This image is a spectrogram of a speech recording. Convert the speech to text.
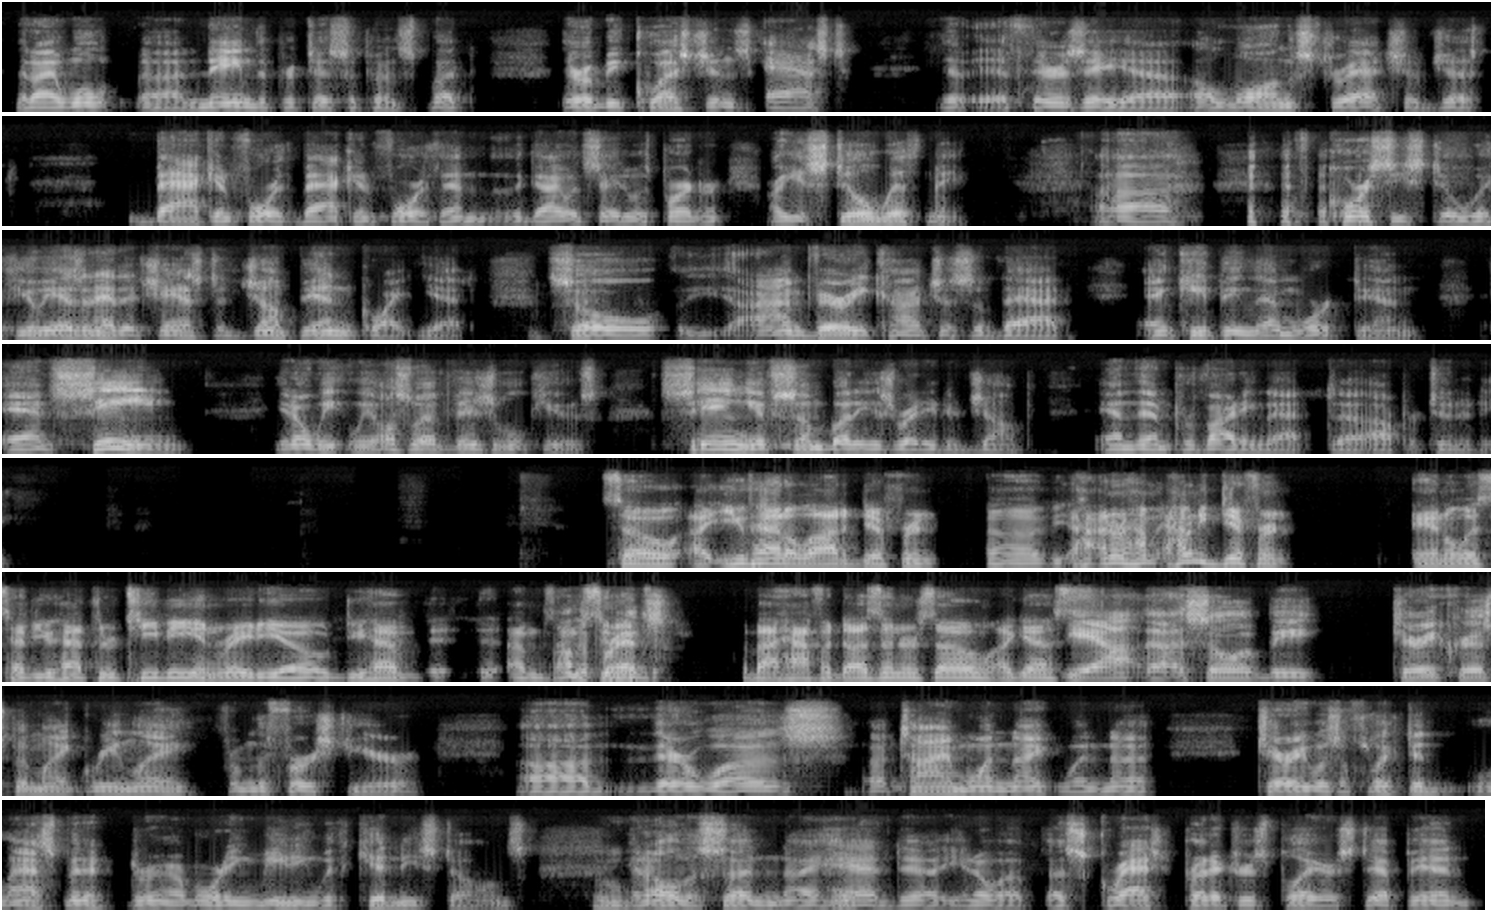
that I won't uh, name the participants, but there will be questions asked if there's a, uh, a long stretch of just back and forth, back and forth, and the guy would say to his partner, "Are you still with me?" Uh, of course, he's still with you. He hasn't had a chance to jump in quite yet. So I'm very conscious of that and keeping them worked in and seeing. You know, we, we also have visual cues, seeing if somebody is ready to jump and then providing that uh, opportunity. So uh, you've had a lot of different. Uh, I don't know how, how many different analysts have you had through TV and radio? Do you have? Uh, I'm, on I'm the Preds? about half a dozen or so, I guess. Yeah. Uh, so it'd be Terry Crisp and Mike Greenlay from the first year. Uh, there was a time one night when uh, Terry was afflicted last minute during our morning meeting with kidney stones. Ooh. And all of a sudden, I had, uh, you know, a, a, scratched Predators player step in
